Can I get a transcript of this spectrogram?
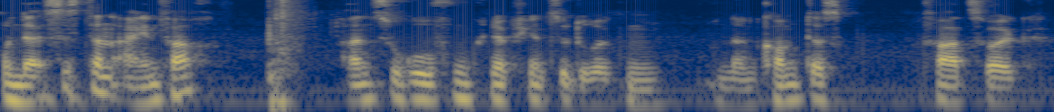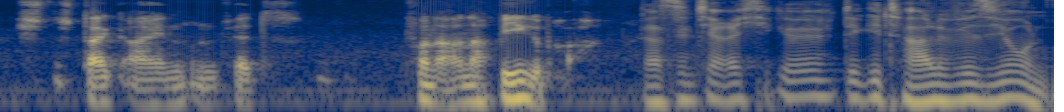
Und da ist es dann einfach, anzurufen, Knöpfchen zu drücken und dann kommt das Fahrzeug, ich steig ein und wird von A nach B gebracht. Das sind ja richtige digitale Visionen.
